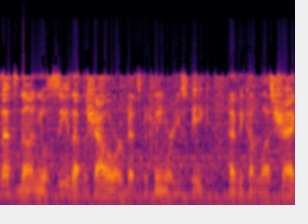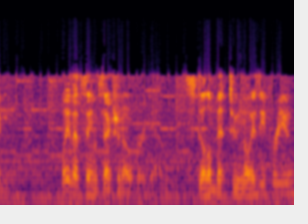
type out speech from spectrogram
that's done, you'll see that the shallower bits between where you speak have become less shaggy. Play that same section over again. Still a bit too noisy for you?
